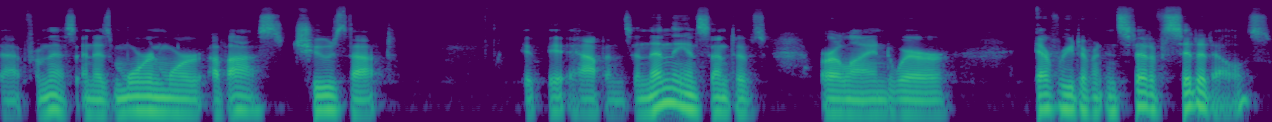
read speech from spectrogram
uh, from this. And as more and more of us choose that, it, it happens. And then the incentives are aligned where every different, instead of citadels,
